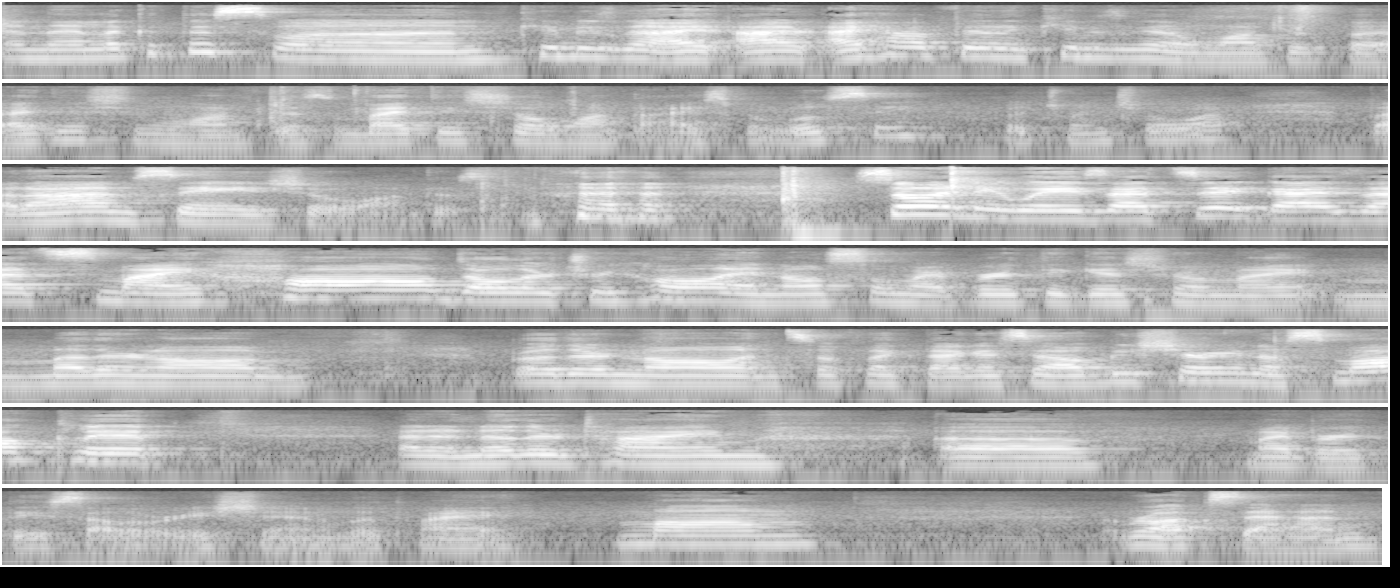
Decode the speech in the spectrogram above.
And then look at this one. Kimmy's gonna, I, I, I have a feeling Kimmy's gonna want this, but I think she'll want this one. But I think she'll want the ice cream. We'll see which one she'll want. But I'm saying she'll want this one. so anyways, that's it guys. That's my haul, Dollar Tree haul, and also my birthday gifts from my mother-in-law, brother-in-law, and stuff like that. Like I said, I'll be sharing a small clip at another time of my birthday celebration with my mom, Roxanne,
